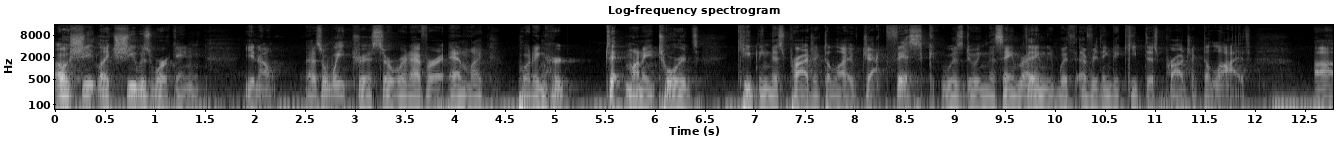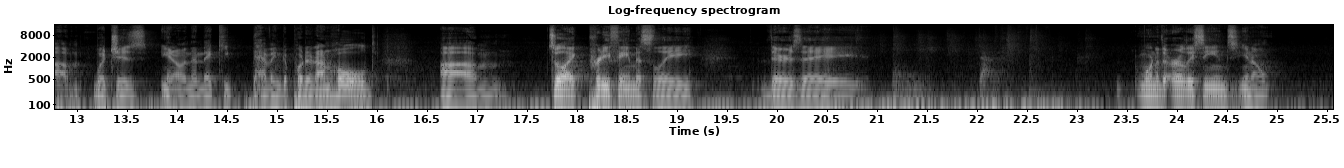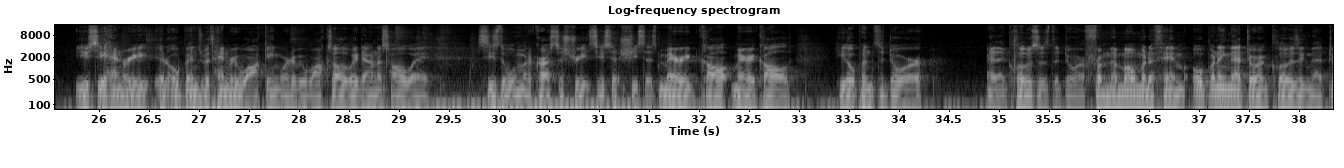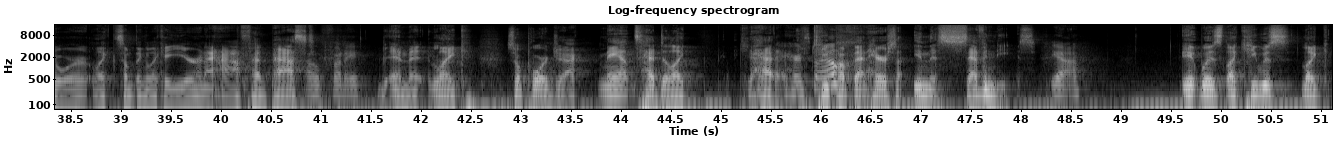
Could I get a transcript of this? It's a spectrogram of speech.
oh, she like she was working, you know, as a waitress or whatever, and like putting her tip money towards keeping this project alive. Jack Fisk was doing the same thing with everything to keep this project alive, um, which is you know, and then they keep having to put it on hold. Um, so like pretty famously, there's a one of the early scenes, you know, you see Henry. It opens with Henry walking, wherever he walks all the way down his hallway, sees the woman across the street. She says, "Mary call." Mary called. He opens the door, and then closes the door. From the moment of him opening that door and closing that door, like something like a year and a half had passed, Oh, funny. and that like so poor Jack Nance had to like ha- that hairstyle? keep up that hairstyle in the seventies Yeah. it was like he was like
